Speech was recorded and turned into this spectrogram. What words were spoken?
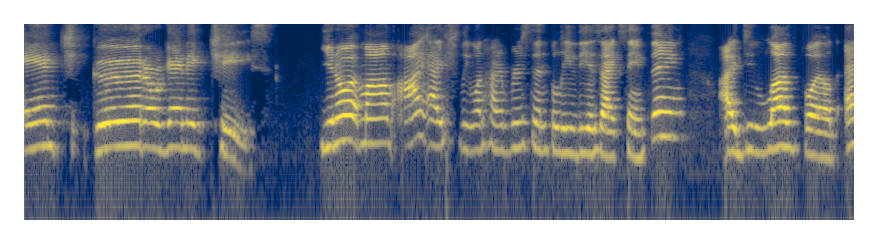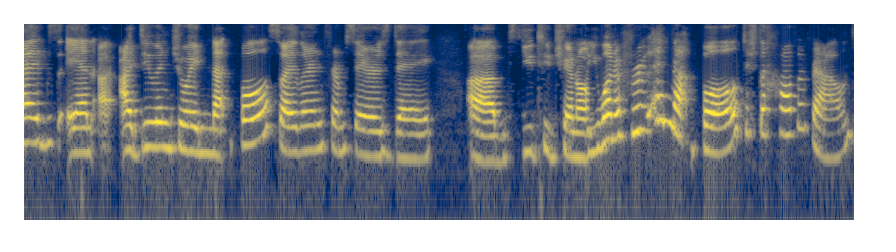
and good organic cheese. You know what, Mom? I actually 100% believe the exact same thing. I do love boiled eggs, and I, I do enjoy nut bowl. So I learned from Sarah's Day um, YouTube channel. You want a fruit and nut bowl just to have around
